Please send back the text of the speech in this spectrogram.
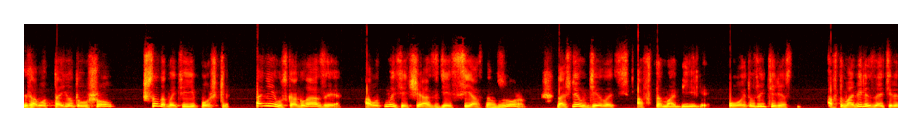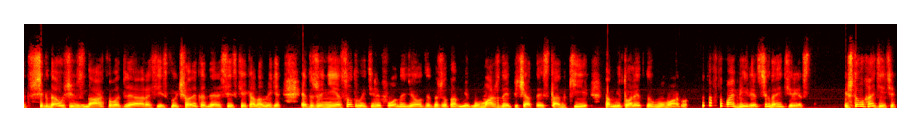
завод Toyota ушел, что там эти япошки? Они узкоглазые. А вот мы сейчас здесь с ясным взором начнем делать автомобили. О, это уже интересно автомобили, знаете это всегда очень знаково для российского человека, для российской экономики. Это же не сотовые телефоны делают, это же там не бумажные печатные станки, там не туалетную бумагу. Это автомобили, это всегда интересно. И что вы хотите?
